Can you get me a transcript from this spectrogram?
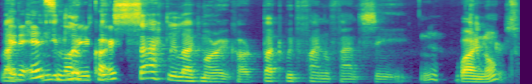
Like It is it Mario Kart. exactly like Mario Kart, but with Final Fantasy. Yeah, why Characters.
